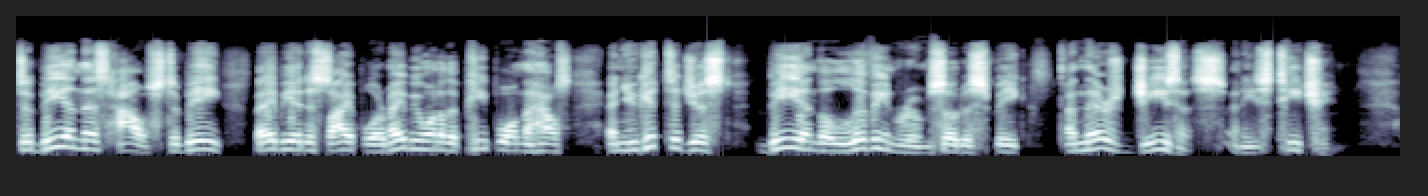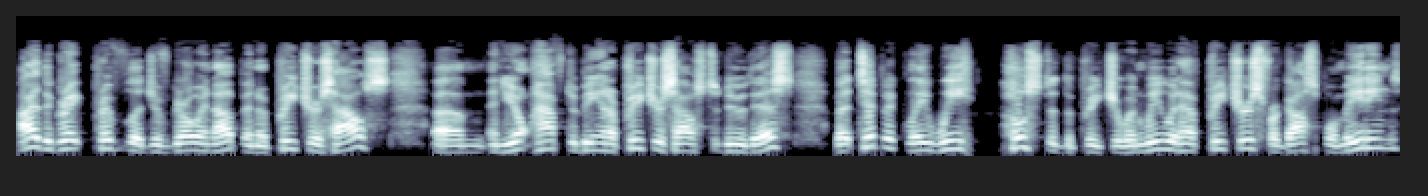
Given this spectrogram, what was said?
to be in this house, to be maybe a disciple or maybe one of the people in the house, and you get to just be in the living room, so to speak, and there's Jesus and he's teaching. I had the great privilege of growing up in a preacher's house, um, and you don't have to be in a preacher's house to do this, but typically we hosted the preacher. When we would have preachers for gospel meetings,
